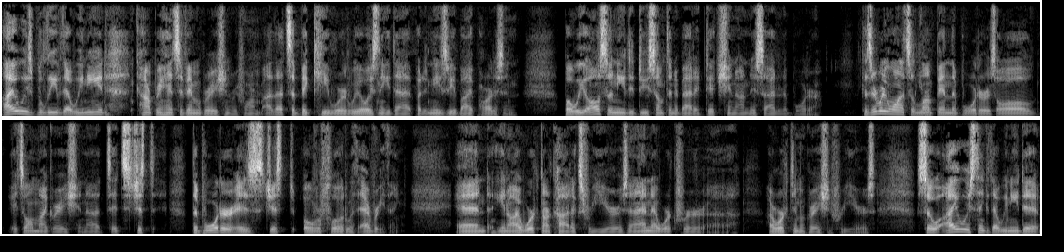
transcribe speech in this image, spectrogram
I always believe that we need comprehensive immigration reform. Uh, that's a big key word. We always need that, but it needs to be bipartisan. But we also need to do something about addiction on this side of the border. Because everybody wants to lump in the border as all, it's all migration. Uh, it's, it's just, the border is just overflowed with everything. And, you know, I worked narcotics for years and I worked for, uh, I worked immigration for years. So I always think that we need to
